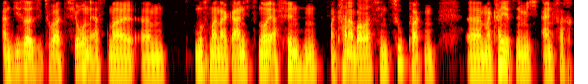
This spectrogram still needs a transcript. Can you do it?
an dieser Situation erstmal, ähm, muss man da gar nichts neu erfinden. Man kann aber was hinzupacken. Äh, man kann jetzt nämlich einfach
